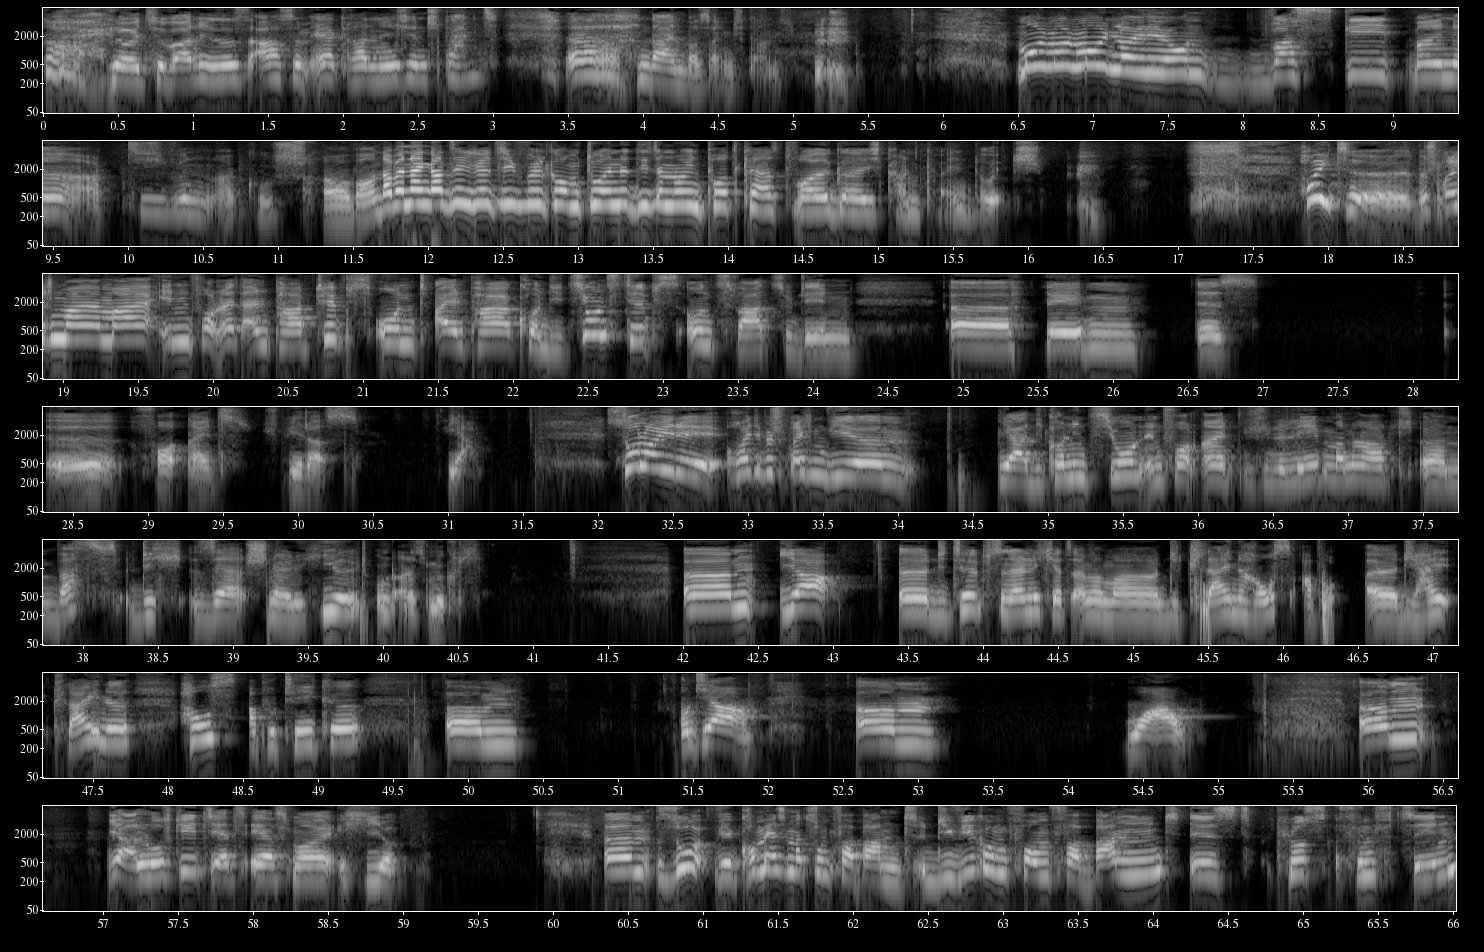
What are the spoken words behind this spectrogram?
Ah, Leute, war dieses ASMR gerade nicht entspannt? Äh, nein, war es eigentlich gar nicht. moin, moin, moin, Leute, und was geht, meine aktiven Akkuschrauber? Und damit ein ganz herzlich willkommen zu einer dieser neuen Podcast-Folge. Ich kann kein Deutsch. Heute besprechen wir mal in Fortnite ein paar Tipps und ein paar Konditionstipps und zwar zu den äh, Leben des äh, Fortnite-Spielers. Ja. So Leute, heute besprechen wir ja die Kondition in Fortnite, wie viele Leben man hat, ähm, was dich sehr schnell hielt und alles mögliche. Ähm, ja, äh, die Tipps nenne ich jetzt einfach mal die kleine Hausapo äh, die kleine Hausapotheke. Ähm, und ja, ähm, wow. Ähm, ja, los geht's jetzt erstmal hier. Ähm, so, wir kommen erstmal zum Verband. Die Wirkung vom Verband ist plus 15.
